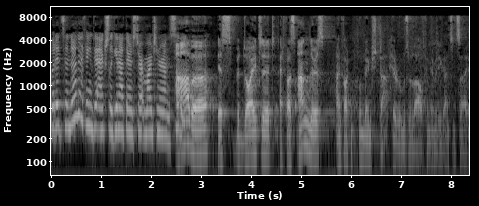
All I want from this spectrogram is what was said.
But it's another thing to actually get out there and start marching around the city. Aber es bedeutet etwas anderes, einfach um den Stadt herumzulaufen immer die ganze Zeit.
